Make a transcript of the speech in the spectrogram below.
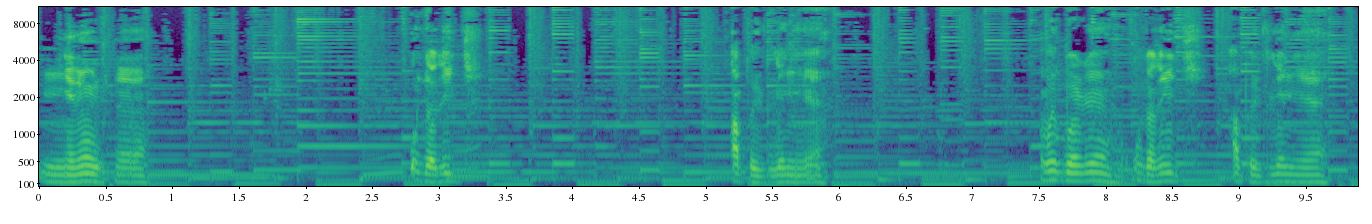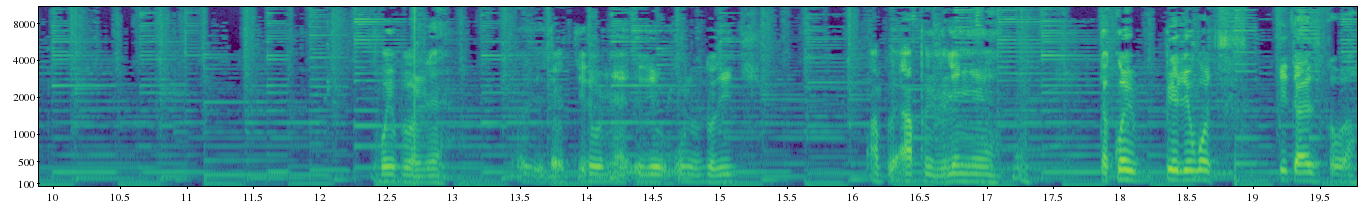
не нужно удалить определение. Выбрали удалить определение. Выбрали редактирование или удалить оп- определение. Такой перевод китайского.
